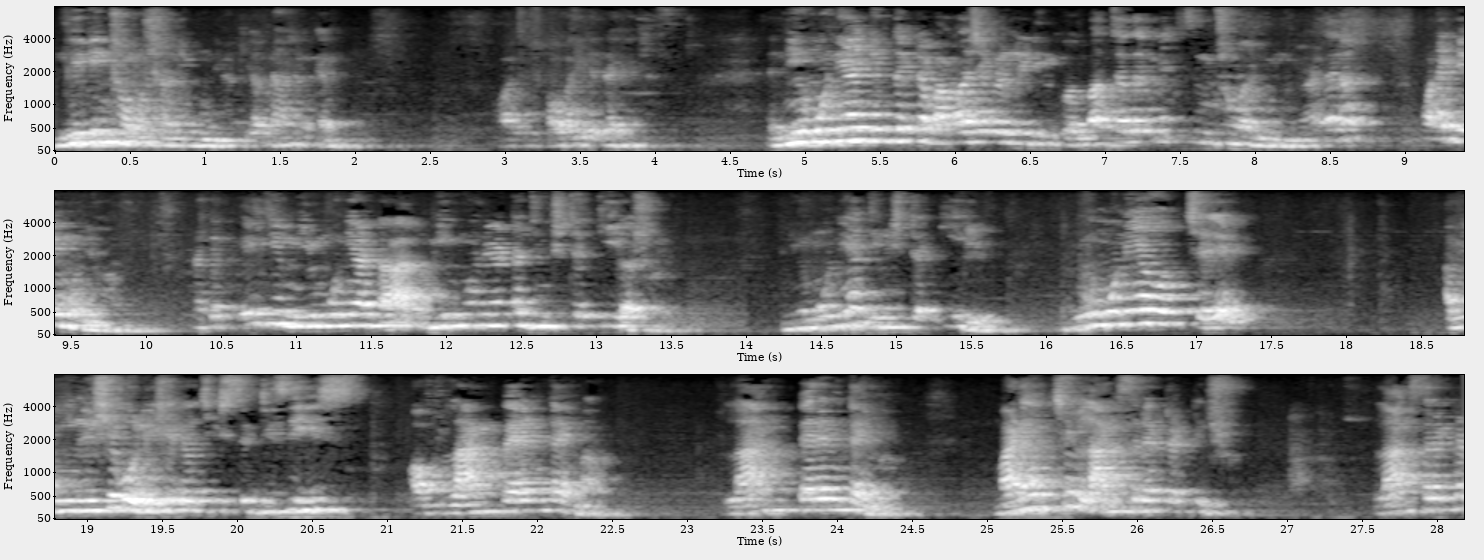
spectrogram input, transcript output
লিডিং সমস্যা নিউমোনিয়া কি? আপনি হাসেন কেন? আচ্ছা সবাইকে দেখেন। নিউমোনিয়া কিন্তু একটা বাংলাদেশে একটা লিডিং কজ বাচ্চাদের ম্যাক্সিমাম সময় নিউমোনিয়া হয় তাই না? অনেক নিউমোনিয়া হয়। দেখেন এই যে নিউমোনিয়াটা নিউমোনিয়াটা জিনিসটা কি আসলে? নিউমোনিয়া জিনিসটা কি? নিউমোনিয়া হচ্ছে আমি ইংলিশে বলি সেটা হচ্ছে it's a disease of lung parenchyma lung parenchyma মানে হচ্ছে লাংসের একটা টিস্যু লাংসের একটা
